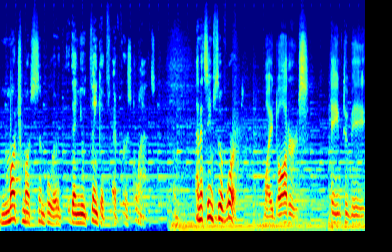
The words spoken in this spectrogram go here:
much, much simpler than you'd think at, at first glance. And it seems to have worked. My daughters came to me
